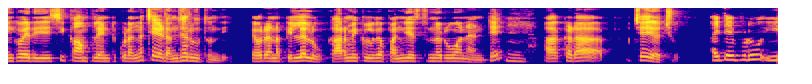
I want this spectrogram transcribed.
ఎంక్వైరీ చేసి కంప్లైంట్ కూడా చేయడం జరుగుతుంది ఎవరైనా పిల్లలు కార్మికులుగా పనిచేస్తున్నారు అని అంటే. అక్కడ చేయొచ్చు అయితే ఇప్పుడు ఈ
